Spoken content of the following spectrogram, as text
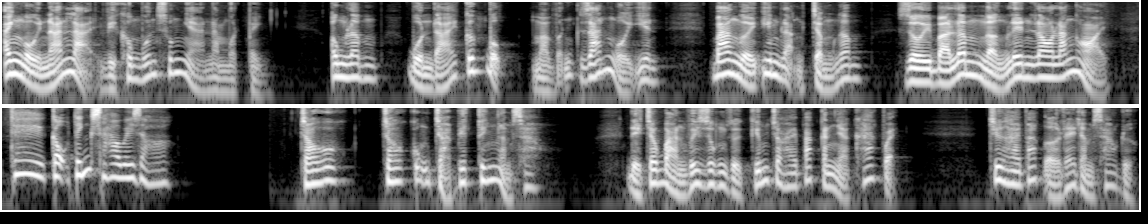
Anh ngồi nán lại vì không muốn xuống nhà nằm một mình. Ông Lâm buồn đái cứng bụng mà vẫn dán ngồi yên. Ba người im lặng trầm ngâm. Rồi bà Lâm ngẩng lên lo lắng hỏi. Thế cậu tính sao bây giờ? Cháu, cháu cũng chả biết tính làm sao. Để cháu bàn với Dung rồi kiếm cho hai bác căn nhà khác vậy. Chứ hai bác ở đây làm sao được.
